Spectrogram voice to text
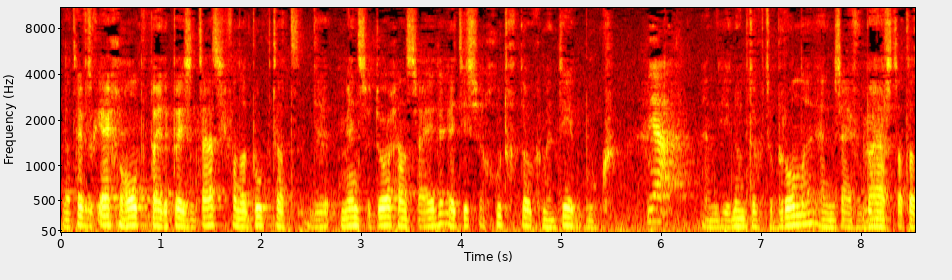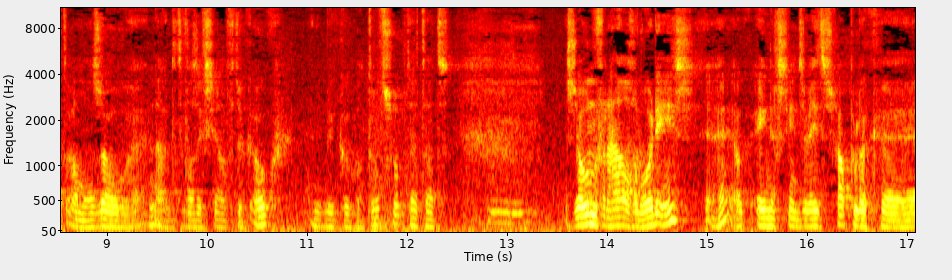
Dat heeft ook erg geholpen bij de presentatie van dat boek, dat de mensen doorgaans zeiden, het is een goed gedocumenteerd boek. Ja. En je noemt ook de bronnen en zijn verbaasd dat dat allemaal zo, uh, nou dat was ik zelf natuurlijk ook. En daar ben ik ook wel trots op dat dat zo'n verhaal geworden is. Hè? Ook enigszins wetenschappelijk, uh, uh,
